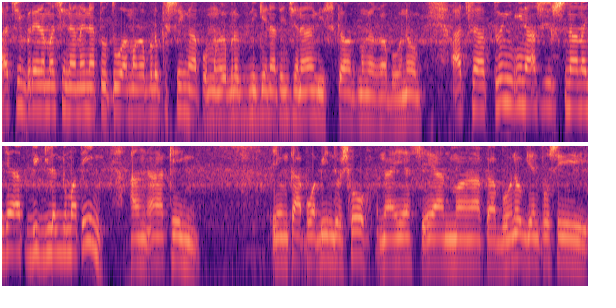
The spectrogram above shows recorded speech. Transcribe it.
At siyempre naman si nanay natutuwa mga kabunog kasi nga po mga kabunog binigyan natin siya ng discount mga kabunog at sa tuwing ina-assist si nanay dyan at biglang dumating ang aking yung kapwa vendors ko na yes yan mga kabunog. Yan po si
